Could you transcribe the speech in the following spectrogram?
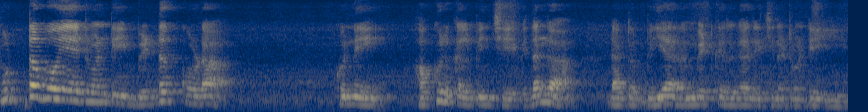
పుట్టబోయేటువంటి బిడ్డకు కూడా కొన్ని హక్కులు కల్పించే విధంగా డాక్టర్ బిఆర్ అంబేద్కర్ గారు ఇచ్చినటువంటి ఈ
